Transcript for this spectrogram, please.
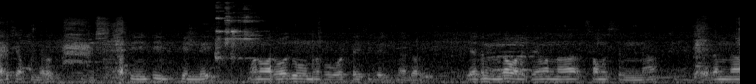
అది చెప్తున్నారు ప్రతి ఇంటి ఇంటికి వెళ్ళి మనం ఆ రోజు మనకు ఓటేసి గెలిచినారు కాబట్టి ఏదైనా ఇంకా వాళ్ళకి ఏమన్నా సమస్యలు ఉన్నా ఏదన్నా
